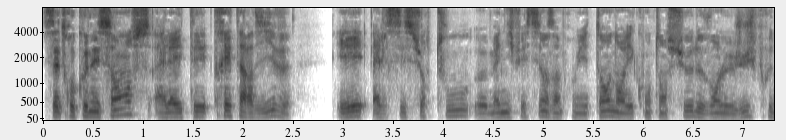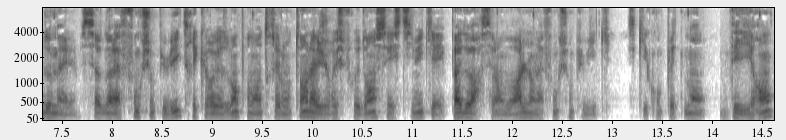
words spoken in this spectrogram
Cette reconnaissance, elle a été très tardive et elle s'est surtout manifestée dans un premier temps dans les contentieux devant le juge prud'homal. C'est-à-dire dans la fonction publique, très curieusement, pendant très longtemps, la jurisprudence a estimé qu'il n'y avait pas de harcèlement moral dans la fonction publique, ce qui est complètement délirant.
